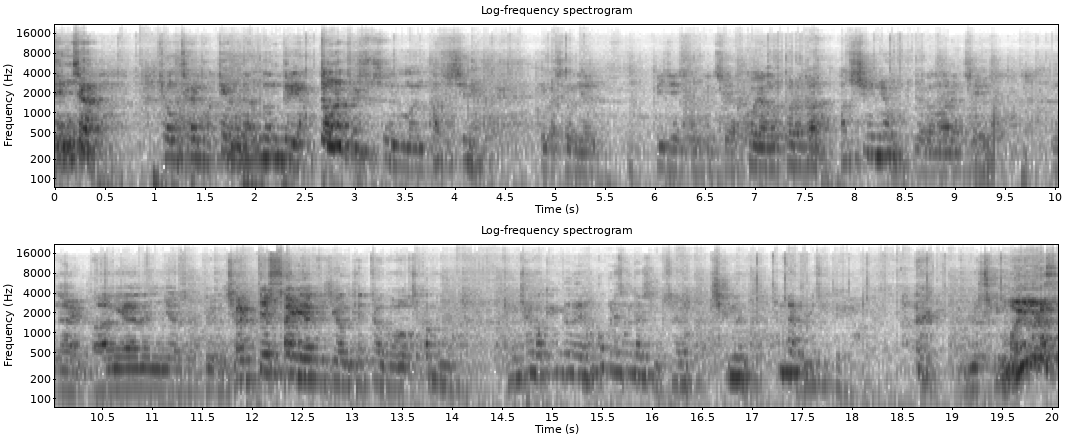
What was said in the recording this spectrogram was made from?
젠장! 경찰 밖에 있는 놈들이 악동으로 들쑤시는구만 아저씨 이봐 소년 비즈니스는 끝이야 고향으로 돌아가 아저씨는요? 내가 말했지 날 방해하는 녀석들은 절대 살려두지 않겠다고 잠깐만요. 경찰과 갱단을 한꺼번에 상대할 수는 없어요. 지금은 한발 물러설 때예요. 물러서기 뭘 물러서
